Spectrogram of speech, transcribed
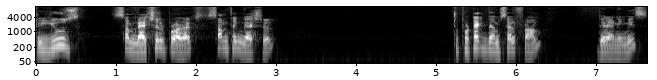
to use some natural products something natural to protect them self from their enemies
